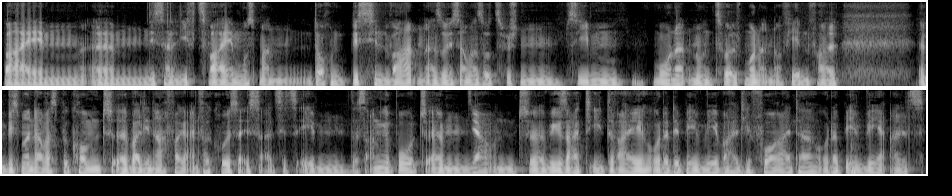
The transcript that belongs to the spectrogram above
beim ähm, Nissan Leaf 2 muss man doch ein bisschen warten. Also ich sag mal so zwischen sieben Monaten und zwölf Monaten auf jeden Fall, äh, bis man da was bekommt, äh, weil die Nachfrage einfach größer ist als jetzt eben das Angebot. Ähm, ja, und äh, wie gesagt, i3 oder der BMW war halt hier Vorreiter oder BMW als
